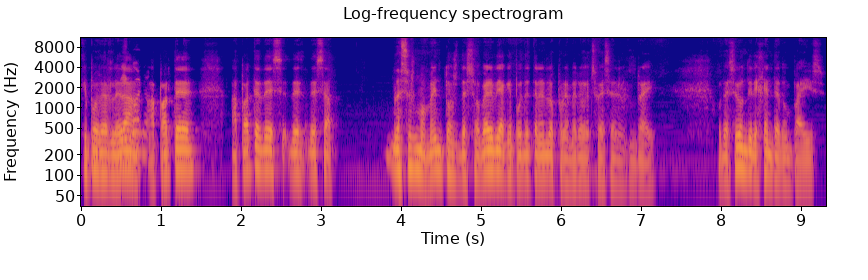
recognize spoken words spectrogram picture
¿Qué poder le da? Aparte, aparte de, de- de esa, de esos momentos de soberbia que puede tener los primeros hecho de ser un rey. O de ser un dirigente de un país.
